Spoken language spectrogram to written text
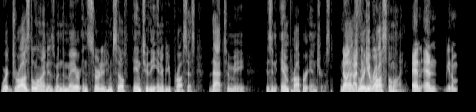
where it draws the line, is when the mayor inserted himself into the interview process. That to me is an improper interest. No, that's I where think he you're right. crossed the line. And and you know,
